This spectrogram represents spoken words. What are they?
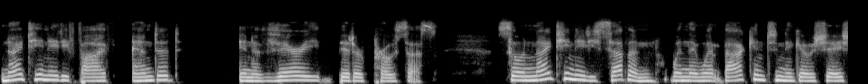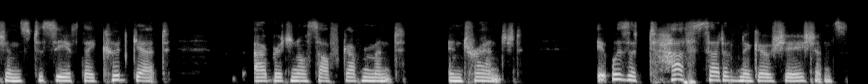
1985 ended in a very bitter process so in 1987, when they went back into negotiations to see if they could get Aboriginal self government entrenched, it was a tough set of negotiations.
